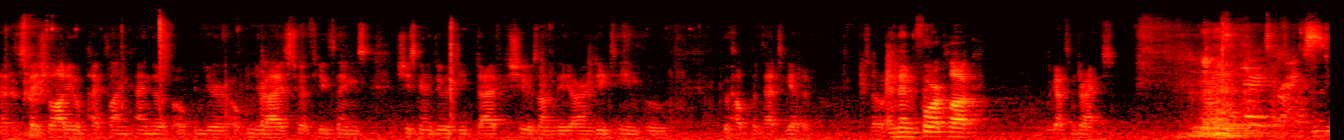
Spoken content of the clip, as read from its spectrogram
that the spatial audio pipeline kind of opened your opened your eyes to a few things. She's going to do a deep dive because she was on the R and D team who who helped put that together. So, and then four o'clock, we got some drinks. Very drinks.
